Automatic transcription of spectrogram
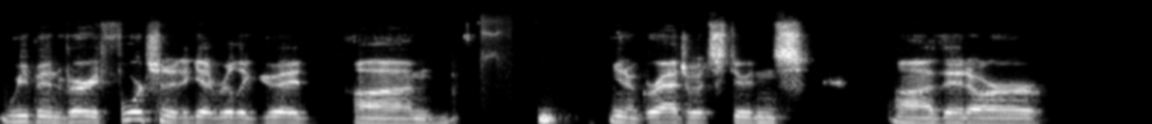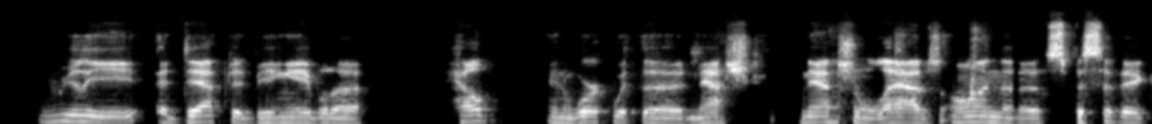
we've been very fortunate to get really good, um, you know, graduate students uh, that are really adept at being able to help and work with the nas- national labs on the specific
